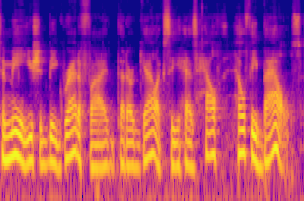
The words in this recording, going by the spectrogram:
to me you should be gratified that our galaxy has health, healthy bowels.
